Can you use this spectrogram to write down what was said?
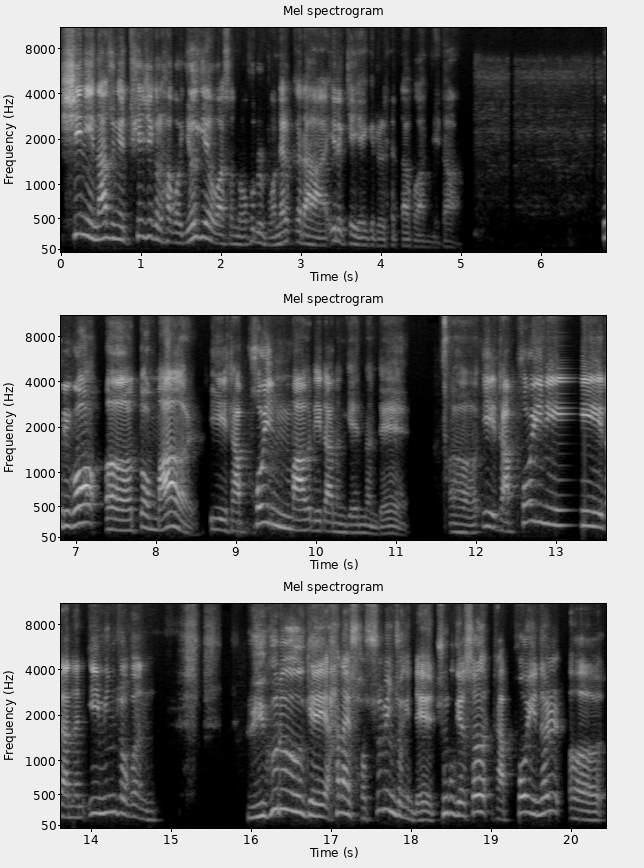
신이 나중에 퇴직을 하고 여기에 와서 노후를 보낼 거라 이렇게 얘기를 했다고 합니다. 그리고 어, 또 마을, 이 라포인 마을이라는 게 있는데 어, 이 라포인이라는 이 민족은 위그르계 하나의 소수민족인데 중국에서 라포인을 어,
